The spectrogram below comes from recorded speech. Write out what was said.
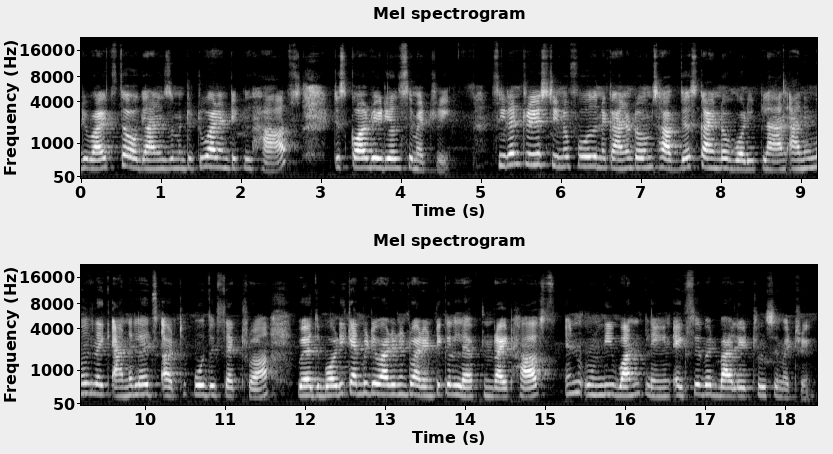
divides the organism into two identical halves, it is called radial symmetry. Ctenophores, and echinoderms have this kind of body plan. Animals like annelids, arthropods, etc., where the body can be divided into identical left and right halves in only one plane, exhibit bilateral symmetry.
